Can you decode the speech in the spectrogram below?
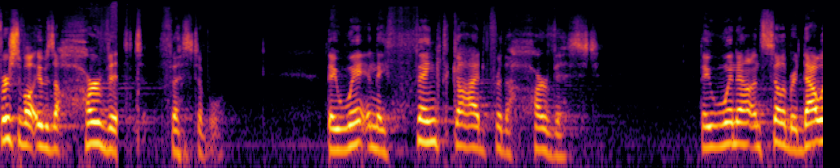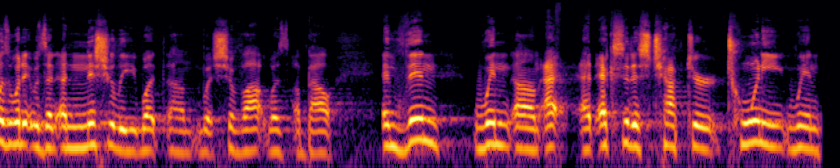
first of all, it was a harvest festival. They went and they thanked God for the harvest. They went out and celebrated. That was what it was initially, what, um, what Shavuot was about. And then when um, at, at Exodus chapter 20, when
